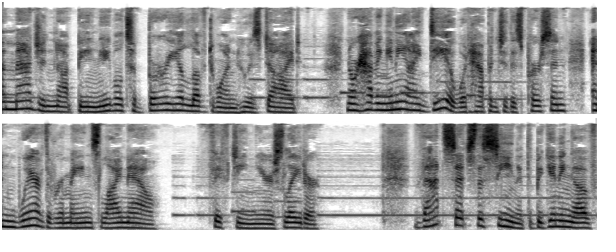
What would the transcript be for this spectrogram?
Imagine not being able to bury a loved one who has died, nor having any idea what happened to this person and where the remains lie now, 15 years later. That sets the scene at the beginning of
